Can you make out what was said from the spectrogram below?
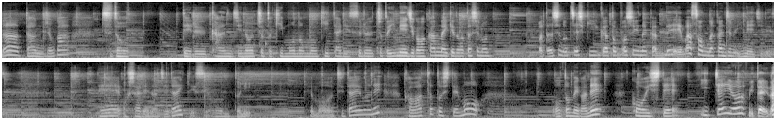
な男女が集ってる感じのちょっと着物も着たりするちょっとイメージが分かんないけど私の私の知識が乏しい中ではそんな感じのイメージです。でおしゃれな時代ですよ本当に。でも時代はね変わったとしても乙女がね恋して行っちゃえよみたいな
